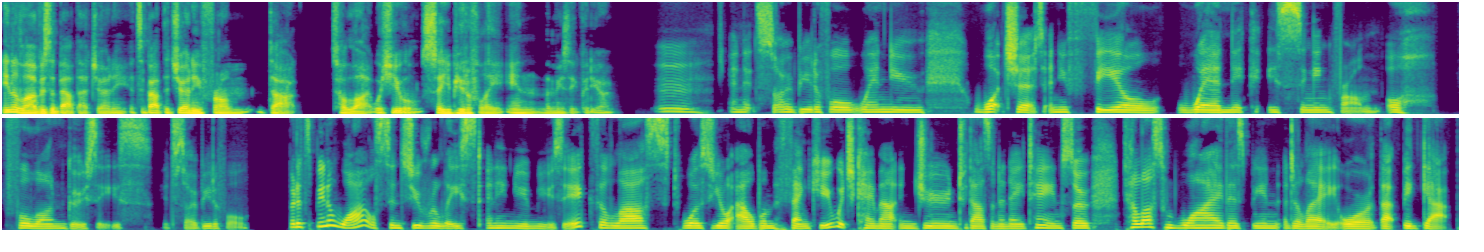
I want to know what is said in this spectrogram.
inner love is about that journey. It's about the journey from dark to light, which you will see beautifully in the music video. Mm, and it's so beautiful when you watch it and you feel where Nick is singing from. Oh, full on goosies. It's so beautiful. But it's been a while since you released any new music. The last was your album Thank You, which came out in June 2018. So tell us why there's been a delay or that big gap.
